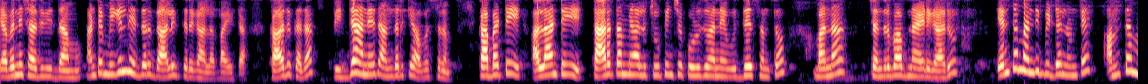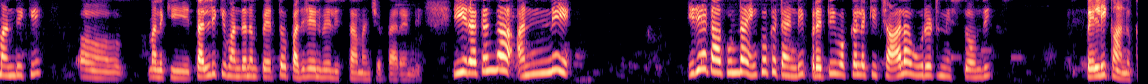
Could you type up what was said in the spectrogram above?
ఎవరిని చదివిద్దాము? అంటే మిగిలిన ఇద్దరు గాలికి తిరగాల బయట. కాదు కదా విద్య అనేది అందరికీ అవసరం. కాబట్టి అలాంటి తారతమ్యాలు చూపించకూడదు అనే ఉద్దేశంతో మన చంద్రబాబు నాయుడు గారు ఎంతమంది బిడ్డలు ఉంటే అంతమందికి మనకి తల్లికి వందనం పేరుతో పదిహేను వేలు ఇస్తామని చెప్పారండి. ఈ రకంగా అన్ని ఇదే కాకుండా ఇంకొకటి అండి ప్రతి ఒక్కళ్ళకి చాలా ఊరటనిస్తోంది పెళ్ళి కానుక.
